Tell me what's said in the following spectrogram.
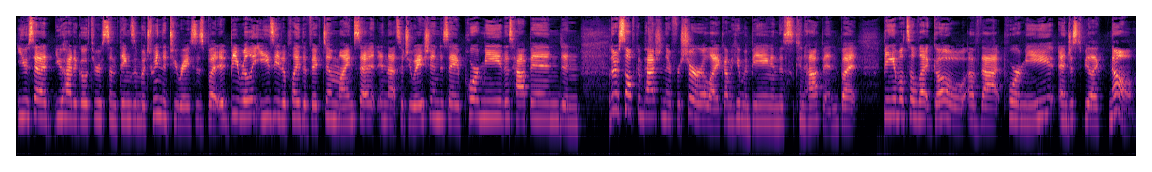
you said you had to go through some things in between the two races, but it'd be really easy to play the victim mindset in that situation to say, poor me, this happened. And there's self compassion there for sure. Like, I'm a human being and this can happen. But being able to let go of that poor me and just to be like, no,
